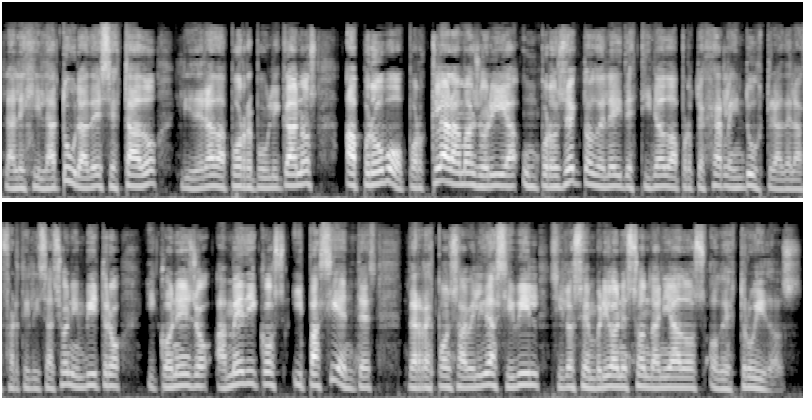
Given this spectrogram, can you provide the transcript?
la legislatura de ese estado, liderada por republicanos, aprobó por clara mayoría un proyecto de ley destinado a proteger la industria de la fertilización in vitro y con ello a médicos y pacientes de responsabilidad civil si los embriones son dañados o destruidos.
